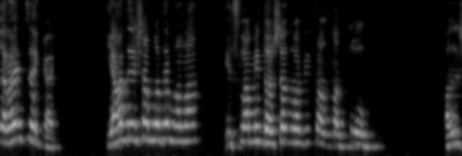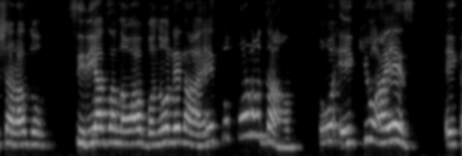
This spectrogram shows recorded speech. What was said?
करायचंय काय? या देशामध्ये मला इस्लामी दहशतवादी चालतात. तो अल शरा जो सिरियाचा नवा बनवलेला आहे तो कोण होता? तो एक्यू आय एस एक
